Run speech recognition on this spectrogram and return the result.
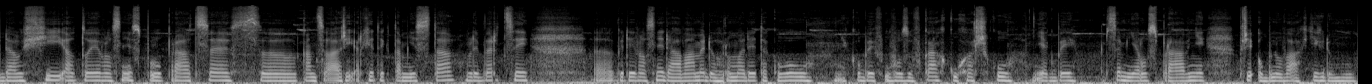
další a to je vlastně spolupráce s kanceláří architekta města v Liberci, kdy vlastně dáváme dohromady takovou jakoby v úvozovkách kuchařku, jak by se mělo správně při obnovách těch domů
